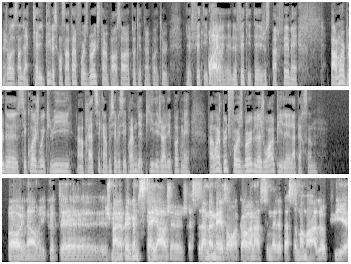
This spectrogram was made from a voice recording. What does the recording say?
Un joueur de centre de la qualité, parce qu'on s'entend, Forsberg, c'est un passeur, toi, t'es un poteur. Le fit était, le fit était juste parfait, mais parle-moi un peu de c'est quoi jouer avec lui en pratique? En plus, il y avait ses problèmes de pied déjà à l'époque, mais parle-moi un peu de Forsberg, le joueur, puis la personne. Oh non, écoute, euh, je me rappelle comme si c'était hier, je, restais dans ma maison encore à l'ancienne à ce moment-là, puis euh,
